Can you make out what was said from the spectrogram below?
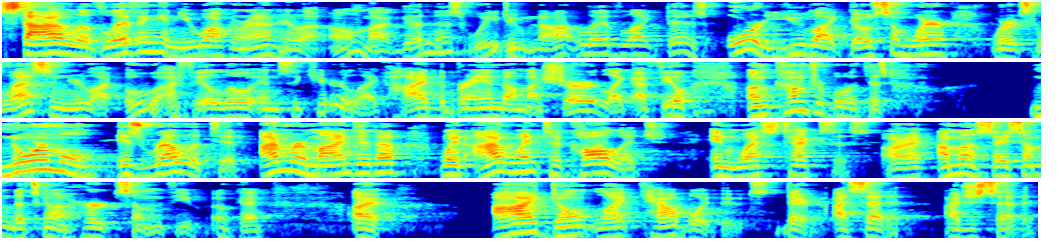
style of living and you walk around and you're like, oh my goodness, we do not live like this. Or you like go somewhere where it's less and you're like, oh, I feel a little insecure, like hide the brand on my shirt, like I feel uncomfortable with this. Normal is relative. I'm reminded of when I went to college in West Texas. All right, I'm gonna say something that's gonna hurt some of you, okay? All right, I don't like cowboy boots. There, I said it. I just said it.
